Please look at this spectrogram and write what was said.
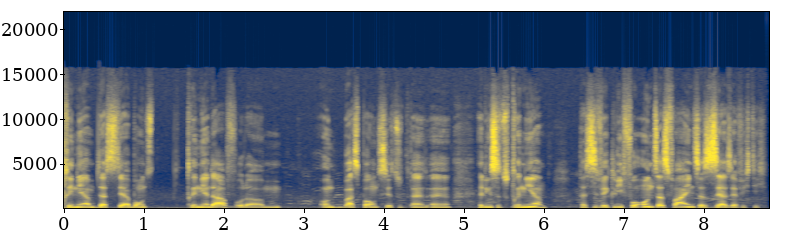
trainieren, dass er bei uns trainieren darf oder und was bei uns hier zu, äh, äh, zu trainieren. Das ist wirklich für uns als Verein das sehr, sehr wichtig.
